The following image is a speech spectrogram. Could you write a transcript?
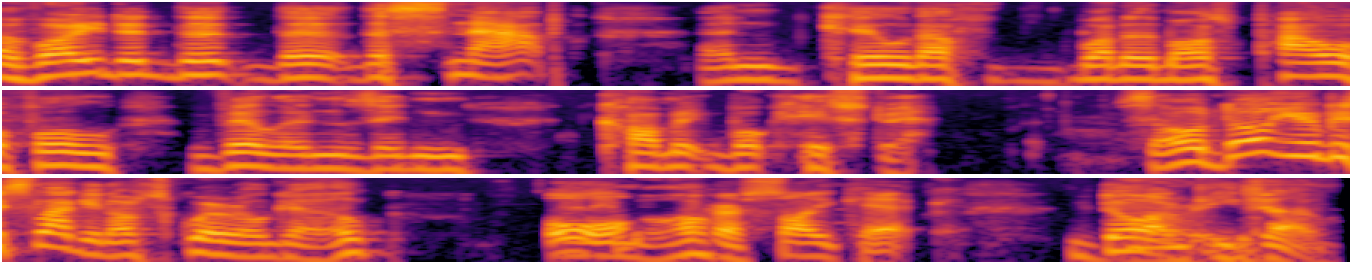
avoided the, the the snap and killed off one of the most powerful villains in comic book history. So don't you be slagging off Squirrel Girl, or anymore. her sidekick, Monkey Joe.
